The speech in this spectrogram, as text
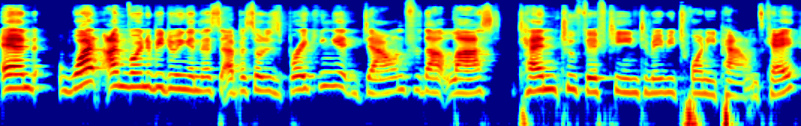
And what I'm going to be doing in this episode is breaking it down for that last 10 to 15 to maybe 20 pounds. Okay.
